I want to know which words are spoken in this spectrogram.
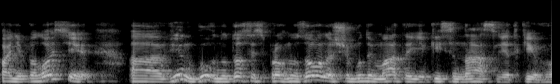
пані Пелосі е, він був ну досить спрогнозовано, що буде мати якісь наслідки в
